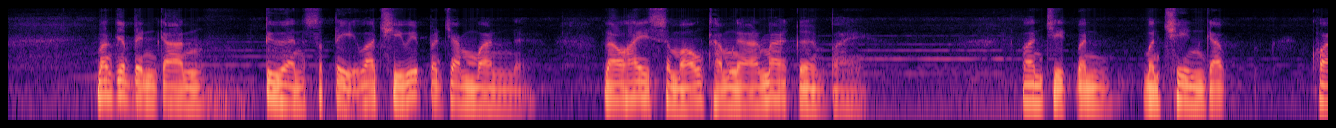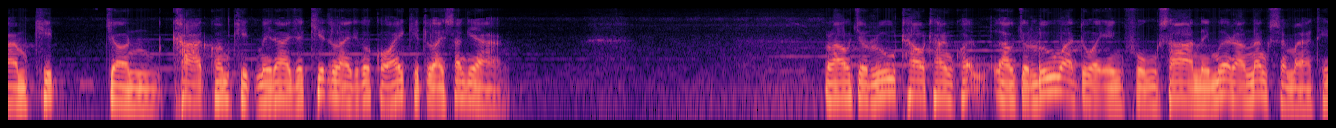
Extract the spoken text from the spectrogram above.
ๆ มักจะเป็นการเตือนสติว่าชีวิตประจำวันเนี่ย เราให้สมองทำงานมากเกินไป มันจิตมันมันชินกับความคิดจนขาดความคิดไม่ได้จะคิดอะไรจะก็ขอให้คิดอะไรสักอย่าง เราจะรู้เท่าทางเราจะรู้ว่าตัวเองฟุ้งซ่านในเมื่อเรานั่งสมาธิ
